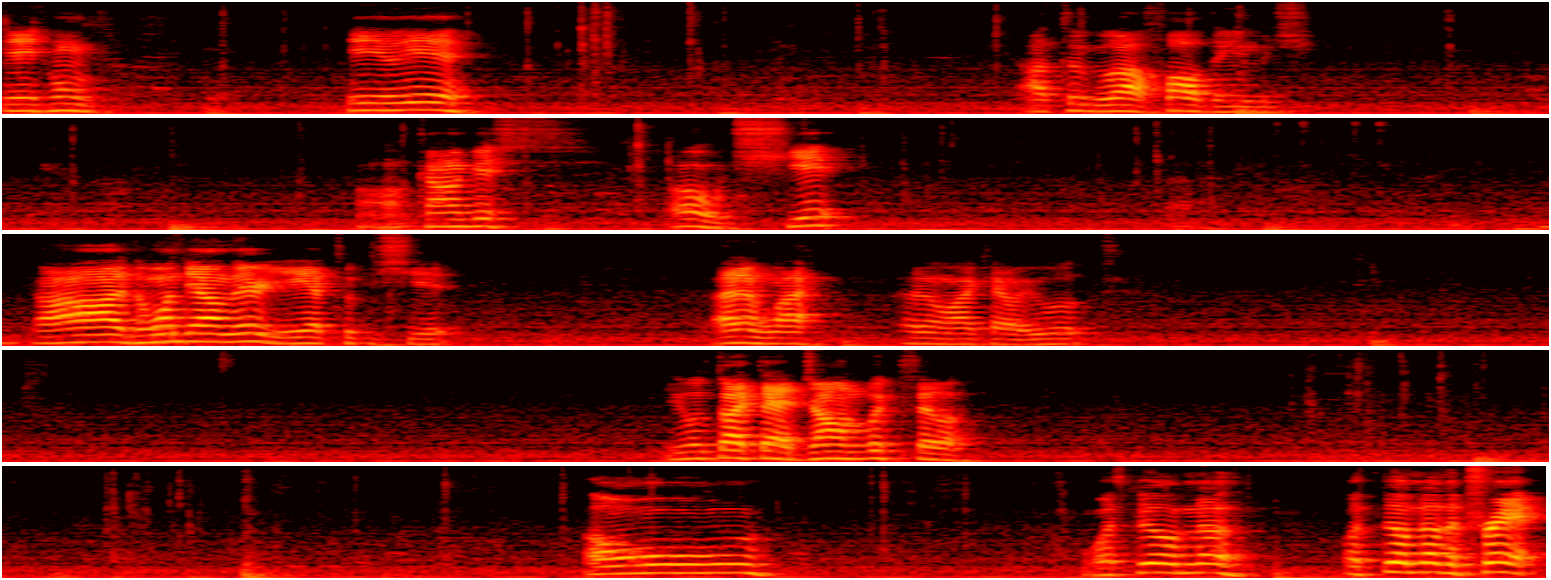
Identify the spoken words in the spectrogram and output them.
Yeah, come on. Hell yeah. I took a lot of fall damage. Uh, Congress. Oh shit. Ah, the one down there, yeah, I took a shit. I didn't like I didn't like how he looked. He looked like that John Wick fella. Oh, let's build another. Let's build another trap.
